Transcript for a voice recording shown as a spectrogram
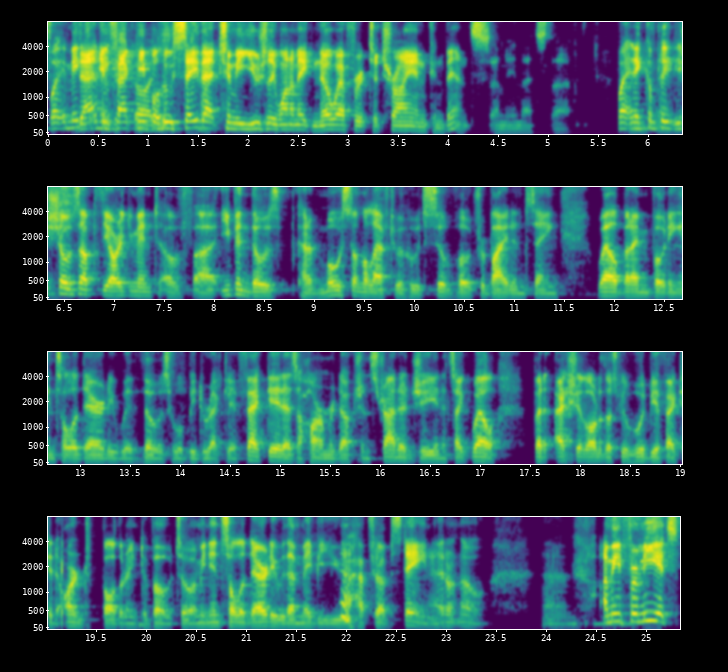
well, it makes, that in fact, people who say that to me usually want to make no effort to try and convince. I mean, that's the well, and it completely shows up the argument of uh, even those kind of most on the left who would still vote for Biden saying, well, but I'm voting in solidarity with those who will be directly affected as a harm reduction strategy. And it's like, well, but actually, a lot of those people who would be affected aren't bothering to vote. So, I mean, in solidarity with them, maybe you have to abstain. I don't know. Um, I mean, for me, it's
